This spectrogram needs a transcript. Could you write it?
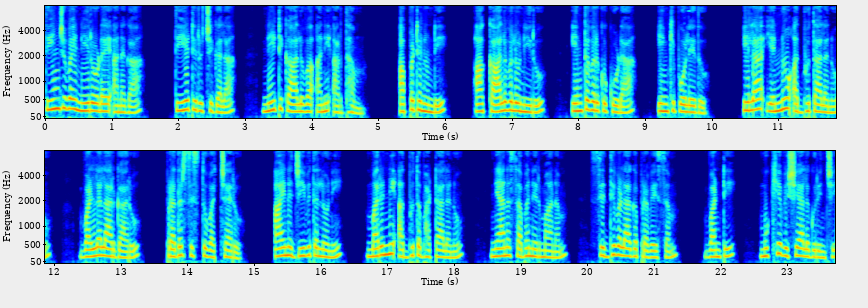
తీంజువై నీరోడై అనగా తీయటి రుచిగల నీటి కాలువ అని అర్థం. అప్పటినుండి ఆ కాలువలో నీరు ఇంతవరకు కూడా ఇంకిపోలేదు. ఇలా ఎన్నో అద్భుతాలను వళ్ళలార్గారు ప్రదర్శిస్తూ వచ్చారు. ఆయన జీవితంలోని మరిన్ని అద్భుత భట్టాలను జ్ఞానసభ నిర్మాణం సిద్ధివళాగ ప్రవేశం వంటి ముఖ్య విషయాల గురించి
